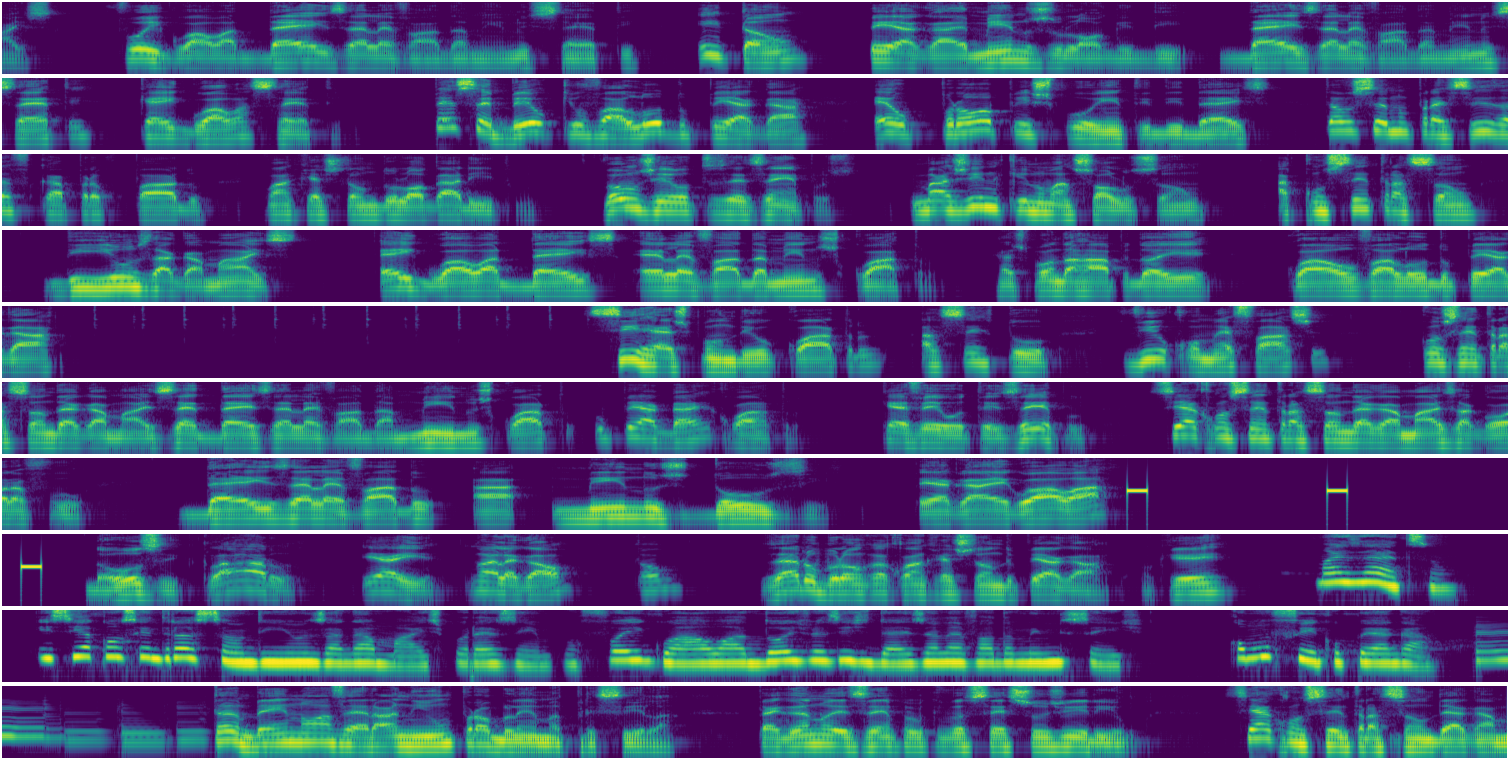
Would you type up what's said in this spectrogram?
for igual a 10 elevado a menos 7, então pH é menos o log de 10 elevado a menos 7, que é igual a 7. Percebeu que o valor do pH é o próprio expoente de 10, então você não precisa ficar preocupado com a questão do logaritmo. Vamos ver outros exemplos. Imagine que numa solução a concentração de íons H+, é igual a 10 elevado a menos 4. Responda rápido aí qual o valor do pH. Se respondeu 4, acertou. Viu como é fácil? Concentração de H é 10 elevado a menos 4, o pH é 4. Quer ver outro exemplo? Se a concentração de H agora for 10 elevado a menos 12, pH é igual a 12, claro. E aí, não é legal? Então, zero bronca com a questão de pH, ok? Mas Edson, e se a concentração de íons H+, por exemplo, for igual a 2 vezes 10 elevado a menos 6, como fica o pH? Também não haverá nenhum problema, Priscila. Pegando o exemplo que você sugeriu, se a concentração de H+,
